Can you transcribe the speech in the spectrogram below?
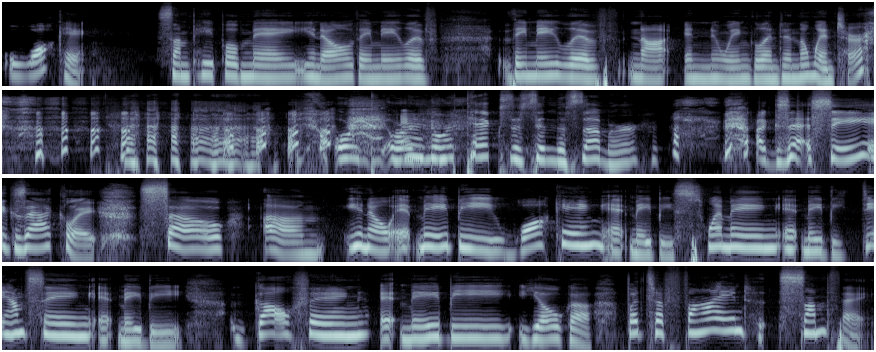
walking. Some people may, you know, they may live they may live not in New England in the winter. or or North Texas in the summer. Exa- see, exactly. So, um, you know, it may be walking, it may be swimming, it may be dancing, it may be golfing, it may be yoga, but to find something,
